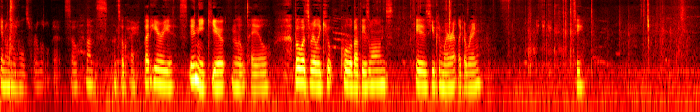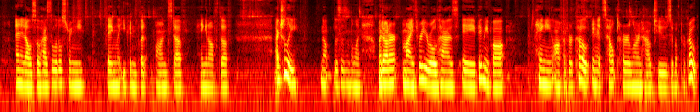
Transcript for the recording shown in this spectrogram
It only holds for a little bit, so that's that's okay. But here he is. Isn't he cute? And little tail. But what's really cool about these ones is you can wear it like a ring. See? And it also has a little stringy thing that you can put on stuff, hanging off stuff. Actually, no, this isn't the one. My daughter, my three-year-old, has a pygmy paw hanging off of her coat, and it's helped her learn how to zip up her coat,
